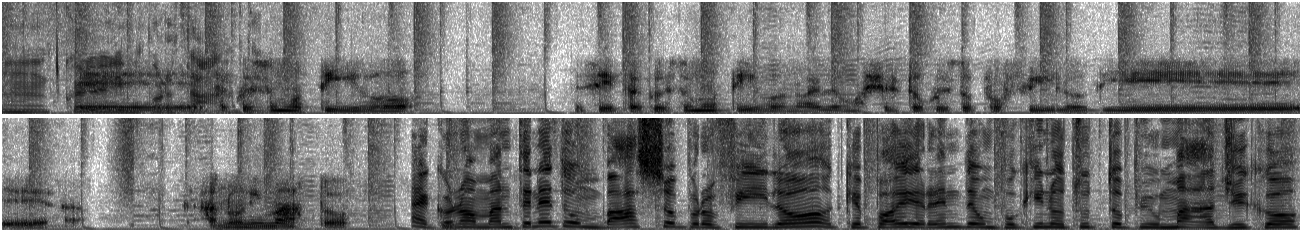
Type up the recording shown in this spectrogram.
Mm, quello è l'importante. Per questo motivo sì, per questo motivo noi abbiamo scelto questo profilo di anonimato. Ecco, no, mantenete un basso profilo che poi rende un pochino tutto più magico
